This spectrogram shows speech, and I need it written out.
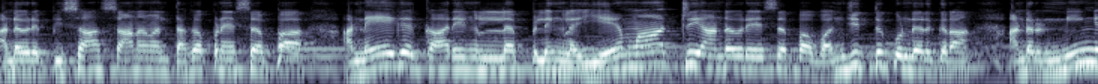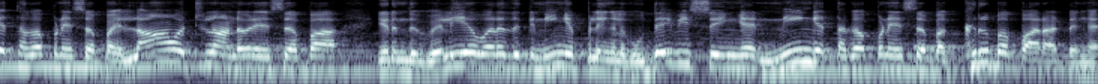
ஆண்டவரே பிசாசானவன் தகப்பன இசப்பா அநேக காரியங்களில் பிள்ளைங்களை ஏமாற்றி ஆண்டவர் இசப்பா வஞ்சித்து கொண்டு இருக்கிறான் ஆண்டவர் நீங்கள் தகப்பன இசப்பா எல்லாவற்றிலும் ஆண்டவர் ஏசப்பா இருந்து வெளியே வர்றதுக்கு நீங்க பிள்ளைங்களுக்கு உதவி செய்யுங்க. நீங்க தகப்பன ஏசப்பா கிருப பாராட்டுங்க.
